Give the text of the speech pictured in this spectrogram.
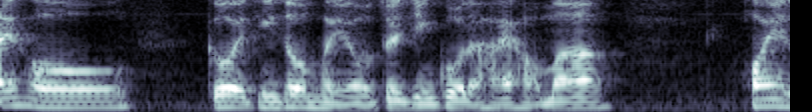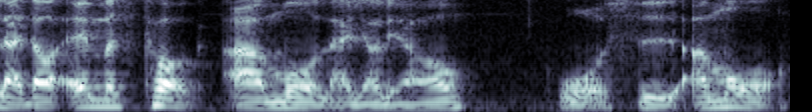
嗨吼，各位听众朋友，最近过得还好吗？欢迎来到 Amos Talk，阿莫来聊聊。我是阿莫。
